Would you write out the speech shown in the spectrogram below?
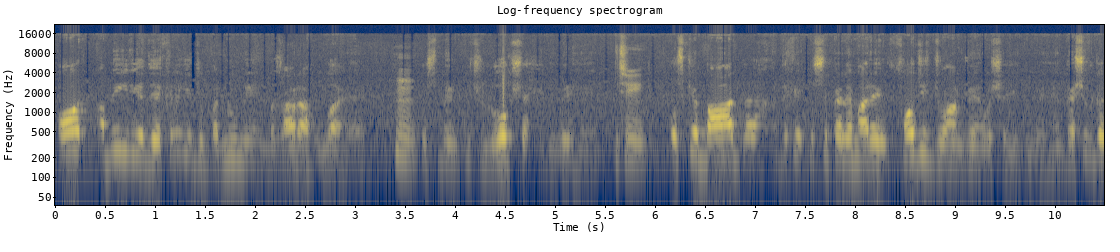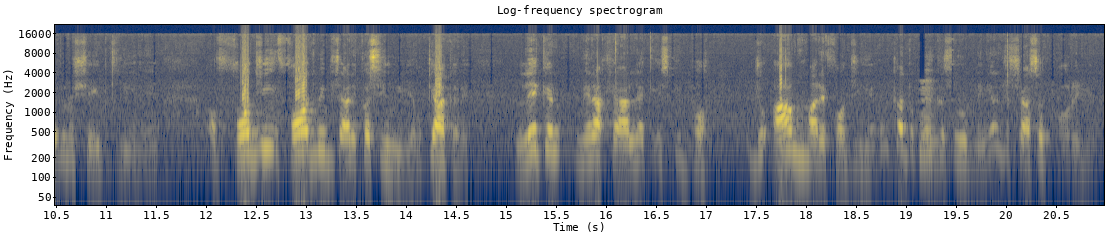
اور ابھی یہ دیکھ لیں یہ جو بنو میں مظاہرہ ہوا ہے اس میں کچھ لوگ شہید ہوئے ہیں۔ جی۔ اس کے بعد دیکھیں اس سے پہلے ہمارے فوجی جوان جو ہیں وہ شہید ہوئے ہیں۔ دہشت گرد انہوں شہید کیے ہیں۔ اور فوجی فوج بھی بیچاری پھنسی ہوئی ہے وہ کیا کرے لیکن میرا خیال ہے کہ اس کی بہت جو عام ہمارے فوجی ہیں ان کا تو کوئی قصور نہیں ہے جو سیاست ہو رہی ہے۔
